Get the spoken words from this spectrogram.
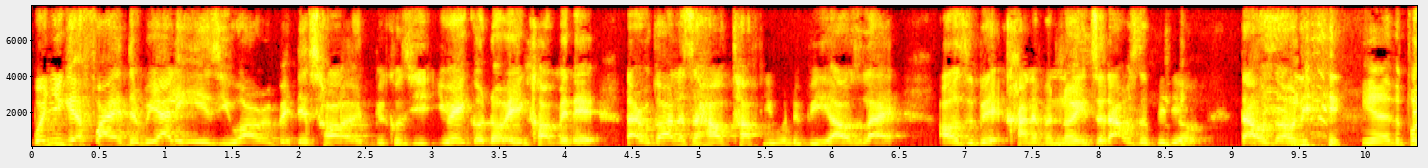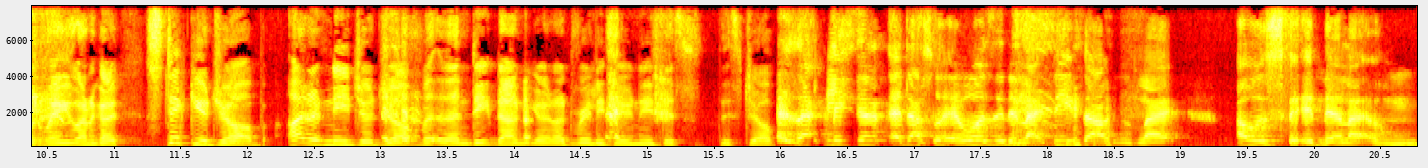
when you get fired, the reality is you are a bit disheartened because you, you ain't got no income in it. Like regardless of how tough you want to be, I was like, I was a bit kind of annoyed. So that was the video. That was the only. Yeah, the point where you want to go, stick your job. I don't need your job, but then deep down you're going, I really do need this this job. exactly, and that's what it was. In it, like deep down, it was like I was sitting there, like, hmm.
